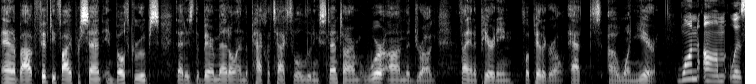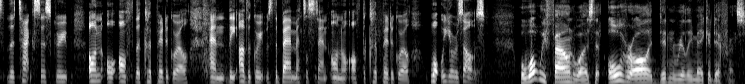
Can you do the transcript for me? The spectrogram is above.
And about 55% in both groups, that is the bare metal and the paclitaxel eluting stent arm, were on the drug thienopyridine clopidogrel at uh, one year. One arm was the Taxus group on or off the clopidogrel, and the other group was the bare metal stent on or off the clopidogrel. What were your results? Well, what we found was that overall it didn't really make a difference.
